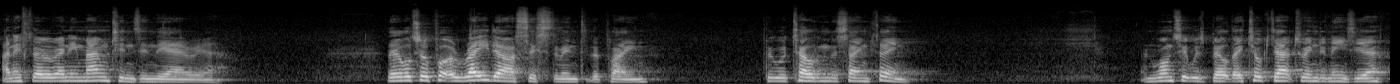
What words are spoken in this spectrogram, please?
and if there were any mountains in the area. They also put a radar system into the plane that would tell them the same thing. And once it was built, they took it out to Indonesia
